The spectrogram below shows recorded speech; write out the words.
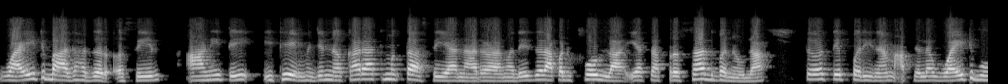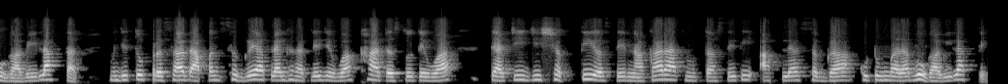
वाईट बाधा जर असेल आणि ते इथे म्हणजे नकारात्मकता असते या नारळामध्ये जर आपण फोडला याचा प्रसाद बनवला तर ते परिणाम आपल्याला वाईट भोगावे लागतात. म्हणजे तो प्रसाद आपण सगळे आपल्या घरातले जेव्हा खात असतो तेव्हा त्याची जी शक्ती असते नकारात्मकता असते ती आपल्या सगळ्या कुटुंबाला भोगावी लागते.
